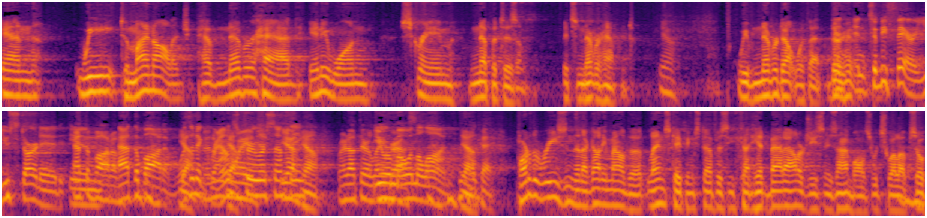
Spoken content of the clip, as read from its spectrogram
And we, to my knowledge, have never had anyone scream nepotism. It's never happened. Yeah, We've never dealt with that. There And, ha- and to be fair, you started in, At the bottom. At the bottom, wasn't it Minimum grounds wage. crew or something? Yeah. right out there. You were grass. mowing the lawn. yeah. Okay. Part of the reason that I got him out of the landscaping stuff is he had bad allergies and his eyeballs would swell up. So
